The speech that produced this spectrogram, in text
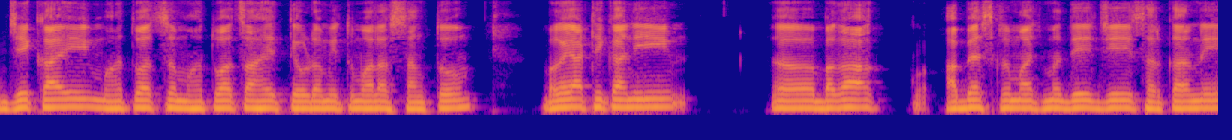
जे काही महत्त्वाचं महत्त्वाचं आहे तेवढं मी तुम्हाला सांगतो. बघा या ठिकाणी बघा अभ्यासक्रमामध्ये जे सरकारने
